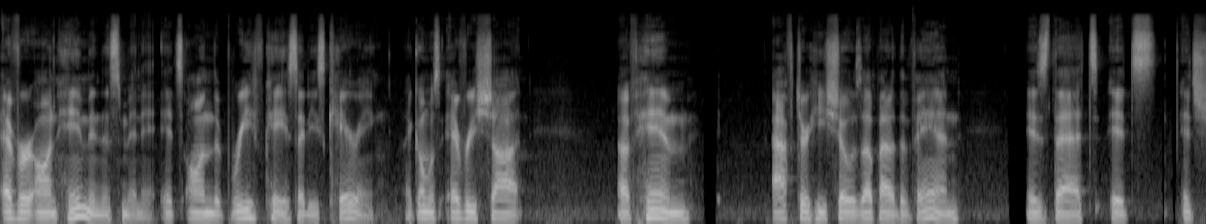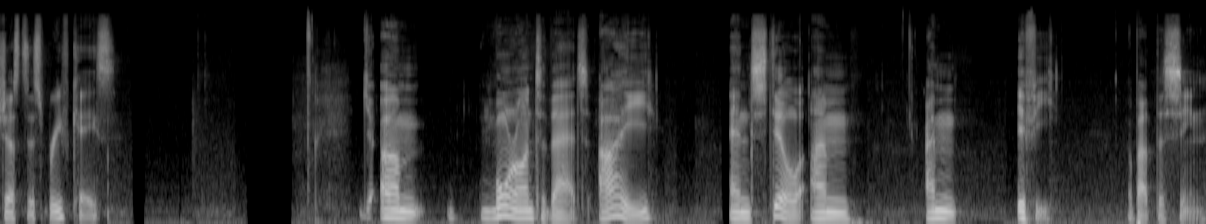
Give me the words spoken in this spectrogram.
ever on him in this minute. It's on the briefcase that he's carrying. Like almost every shot of him after he shows up out of the van is that it's it's just this briefcase. Um, more on to that. I, and still, I'm, I'm iffy about this scene.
